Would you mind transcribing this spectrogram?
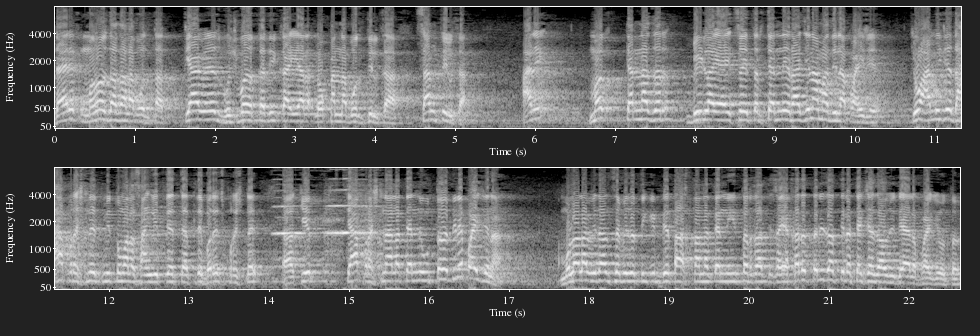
डायरेक्ट मनोजदादाला बोलतात. त्यावेळेस भुजबळ कधी काही या लोकांना बोलतील का सांगतील का? आणि मग त्यांना जर बीडला यायचंय तर त्यांनी राजीनामा दिला पाहिजे. किंवा आम्ही जे दहा प्रश्न आहेत मी तुम्हाला सांगितले त्यातले बरेच प्रश्न आहेत की त्या प्रश्नाला त्यांनी उत्तर दिले पाहिजे ना? मुलाला विधानसभेचं तिकीट देत असताना त्यांनी इतर जातीचा एखादं तरी जातीला त्याच्या जाऊ द्यायला पाहिजे होतं.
